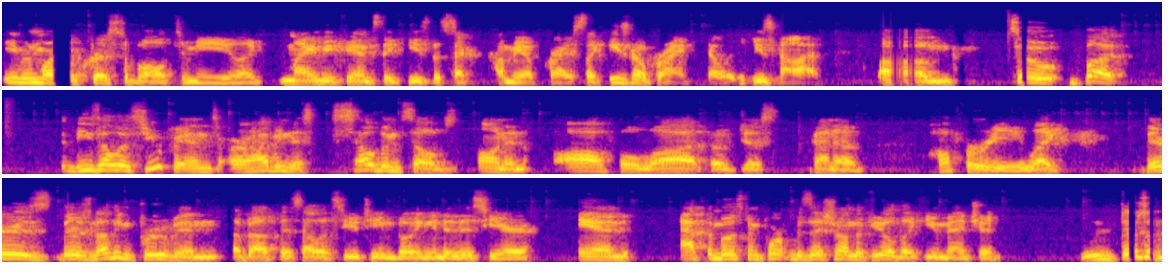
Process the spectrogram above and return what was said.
even Mario Cristobal to me, like Miami fans think he's the second coming of Christ. Like he's no Brian Kelly. He's not. Um, so, but these LSU fans are having to sell themselves on an awful lot of just kind of puffery. Like there is, there's nothing proven about this LSU team going into this year. And at the most important position on the field, like you mentioned, there's a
